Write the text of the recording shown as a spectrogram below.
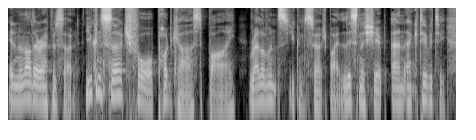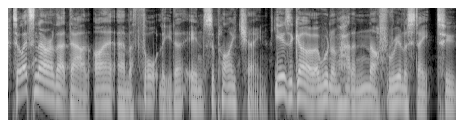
in another episode. You can search for podcast by relevance, you can search by listenership and activity. So let's narrow that down. I am a thought leader in supply chain. Years ago, I wouldn't have had enough real estate to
